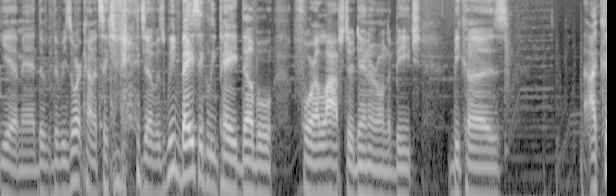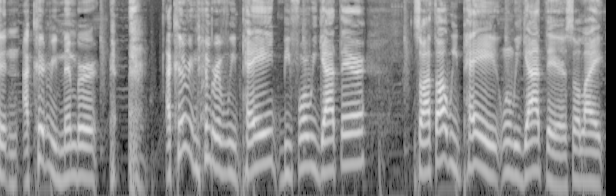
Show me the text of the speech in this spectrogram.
yeah man the, the resort kind of took advantage of us. We basically paid double for a lobster dinner on the beach because i couldn't i couldn't remember i couldn't remember if we paid before we got there. So i thought we paid when we got there. So like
